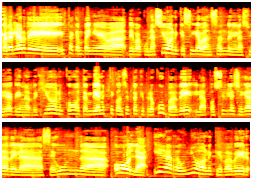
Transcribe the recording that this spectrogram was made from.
Para hablar de esta campaña de vacunación que sigue avanzando en la ciudad y en la región, como también este concepto que preocupa de la posible llegada de la segunda ola y la reunión que va a haber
